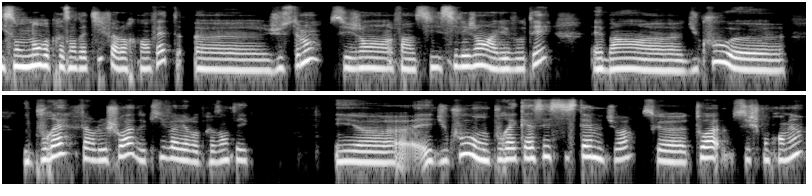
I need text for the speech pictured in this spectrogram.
ils sont non représentatifs alors qu'en fait, euh, justement, si, enfin, si, les gens allaient voter, eh ben, euh, du coup, euh, ils pourraient faire le choix de qui va les représenter. Et, du coup, on pourrait casser ce système, tu vois. Parce que toi, si je comprends bien,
